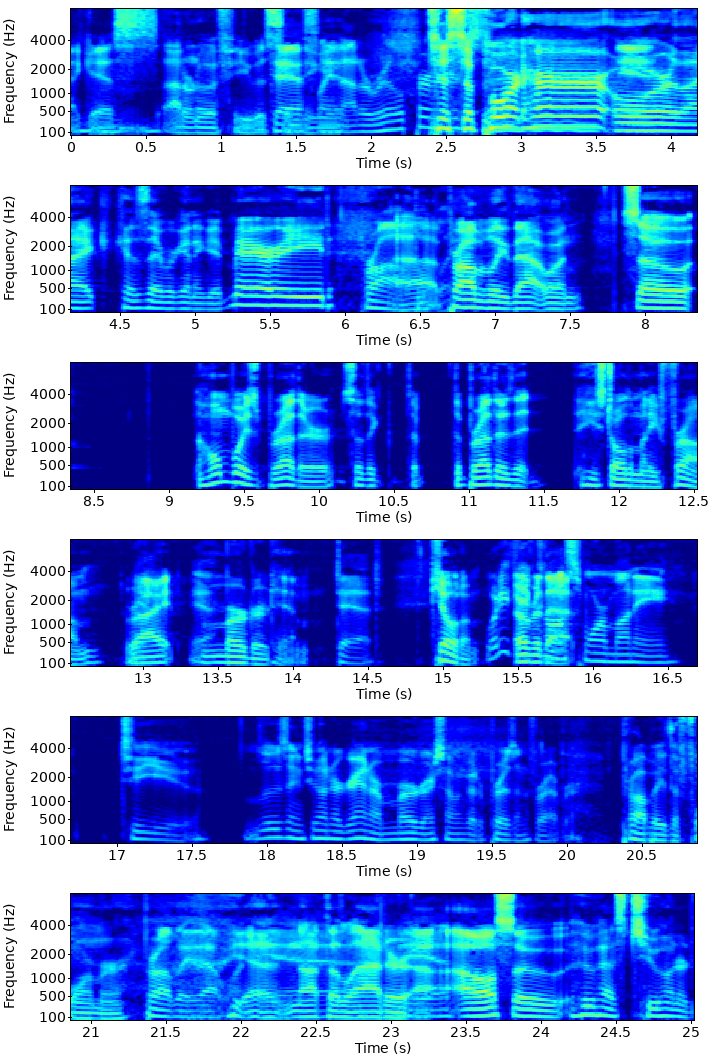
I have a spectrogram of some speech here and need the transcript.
I guess I don't know if he was Definitely sending it not a real person. to support her or like because they were gonna get married. probably. Uh, probably that one. So the homeboy's brother, so the, the the brother that he stole the money from, right, yeah. murdered him, dead. killed him. What do you think over costs that? more money to you? Losing 200 grand or murdering someone go to prison forever? Probably the former. Probably that one. Yeah, not the latter. Yeah. I, I also who has two hundred?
